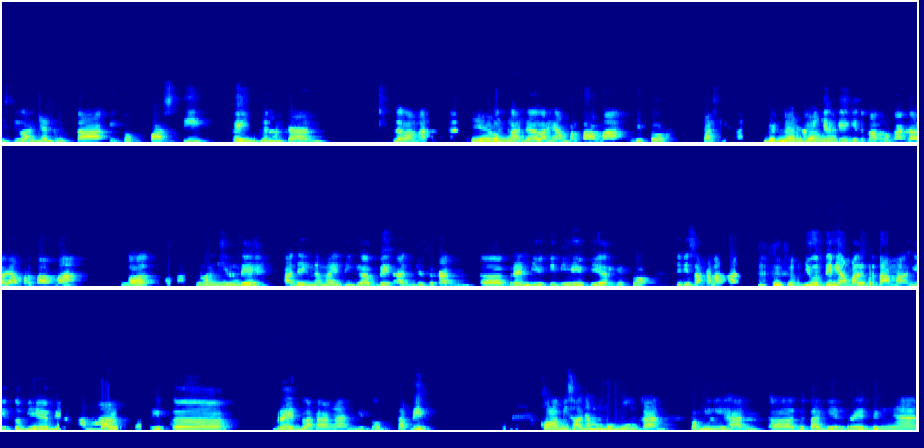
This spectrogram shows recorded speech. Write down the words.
istilahnya duta itu pasti pageant kan. Dalam arti yeah, lu adalah yang pertama gitu pasti Bener mikir banget. kayak gitu kan lu adalah yang pertama Hmm, uh, terakhir bener-bener. deh ada yang namanya 3B ada gitu kan uh, brand beauty behavior gitu jadi seakan-akan beauty ini yang paling pertama gitu behavior sama uh, brand belakangan gitu tapi kalau misalnya menghubungkan pemilihan uh, duta genre dengan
